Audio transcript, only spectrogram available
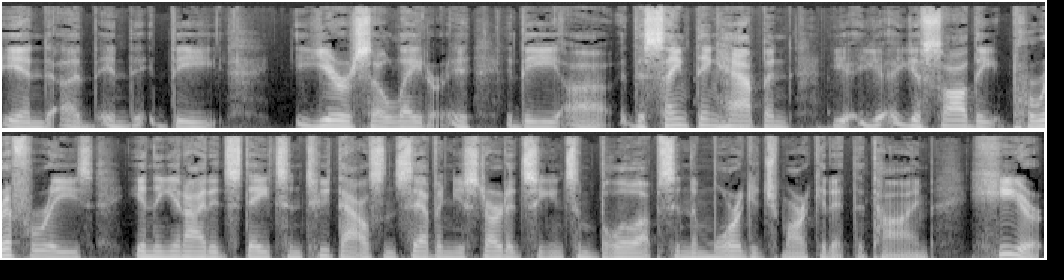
in uh, in the, the year or so later. It, the uh, the same thing happened. You, you, saw the peripheries in the United States in 2007. You started seeing some blowups in the mortgage market at the time. Here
